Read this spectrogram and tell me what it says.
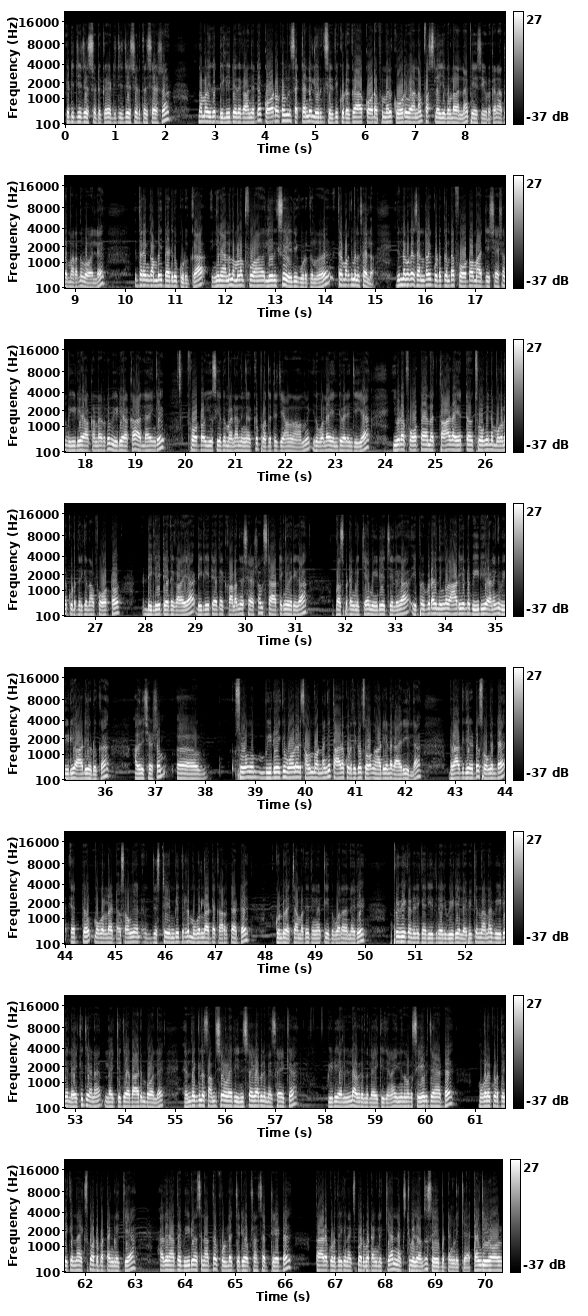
എഡിറ്റ് ടെസ്റ്റ് എടുക്കുക. എഡിറ്റ് ടെസ്റ്റ് എടുത്ത ശേഷം നമ്മൾ ഇത് ഡിലീറ്റ് ചെയ്ത് കളഞ്ഞിട്ട് കോഡ് ഓഫ് എമ്മിൽ സെക്കൻഡ് ലിറിക്സ് എഴുതി കൊടുക്കുക. ആ കോഡ് ഓഫ് എമ്മിൽ കോഡ് വേണം ഫസ്റ്റ് ചെയ്തുള്ള തന്നെ പേസ്റ്റ് ചെയ്ത് കൊടുക്കാൻ. അത് മറന്നു ഇത്രയും കംപ്ലീറ്റ് ആയിട്ട് കൊടുക്കുക. ഇങ്ങനെയാണ് നമ്മൾ ലിറിക്സ് എഴുതി കൊടുക്കുന്നത്. ഇത്ര പറഞ്ഞ് മനസ്സിലല്ലോ ഇത് നമുക്ക് സെന്ററിൽ കൊടുക്കേണ്ട ഫോട്ടോ മാറ്റിയ ശേഷം വീഡിയോ ആക്കേണ്ടവർക്ക് വീഡിയോ ആക്കുക അല്ലെങ്കിൽ ഫോട്ടോ യൂസ് ചെയ്ത് വേണം. നിങ്ങൾക്ക് പ്രൊജക്റ്റ് ചെയ്യാവുന്നതാണ്. ഇതുപോലെ എൻഡ് വരെയും ചെയ്യുക. ഇവിടെ ഫോട്ടോ എന്ന താഴെ ഏറ്റവും സോങ്ങിന്റെ മുകളിൽ കൊടുത്തിരിക്കുന്ന ഫോട്ടോ ഡിലീറ്റ് ചെയ്ത് കളയുക. ഡിലീറ്റ് ചെയ്ത് കളഞ്ഞ ശേഷം സ്റ്റാർട്ടിങ് വരിക. പ്ലസ് ബട്ടൺ ക്ലിക്ക് ചെയ്യുക മീഡിയ ചെല്ലുക. ഇപ്പോൾ ഇവിടെ നിങ്ങൾ ആഡ് ചെയ്യേണ്ട വീഡിയോ ആണെങ്കിൽ വീഡിയോ ആഡ് ചെയ്ത് കൊടുക്കുക അതിനുശേഷം സോങ് വീഡിയോയ്ക്ക് മോഡൽ സൗണ്ട് ഉണ്ടെങ്കിൽ താഴെ കൊടുത്തേക്കും സോങ് ആഡ് ചെയ്യേണ്ട കാര്യമില്ല. ഡ്രാഗ് ചെയ്തിട്ട് സോങ്ങിന്റെ ഏറ്റവും മുകളിലായിട്ട് സോങ് ജസ്റ്റ് എം ബി ത്രീയുടെ മുകളിലായിട്ട് കറക്റ്റായിട്ട് കൊണ്ടുവച്ചാൽ മതി. നിങ്ങൾക്ക് ഇതുപോലെ തന്നെ ഒരു പ്രിവ്യൂ കണ്ടിരിക്കുന്ന രീതിയിലൊരു വീഡിയോ ലഭിക്കുന്നതാണ്. വീഡിയോ ലൈക്ക് ചെയ്യണേ ലൈക്ക് ചെയ്താരും പോലെ എന്തെങ്കിലും സംശയമുള്ളവർ ഇൻസ്റ്റാഗ്രാമിൽ മെസ്സേജ് അയക്കുക വീഡിയോ എല്ലാവരും ഒന്ന് ലൈക്ക് ചെയ്യണം. ഇനി നമുക്ക് സേവ് ചെയ്യാനായിട്ട് മുകളിൽ കൊടുത്തിരിക്കുന്ന എക്സ്പോർട്ട് ബട്ടൺ ക്ലിക്ക് ചെയ്യുക. അതിനകത്ത് വീഡിയോസിനകത്ത് full H D option set ചെയ്തിട്ട് താഴെ കൊടുത്തിരിക്കുന്ന എക്സ്പോർട്ട് ബട്ടൺ ക്ലിക്ക് ചെയ്യുക. നെക്സ്റ്റ് വീഡിയോ വന്ന് സേവ് ബട്ടൺ ക്ലിക്ക് ചെയ്യുക. Thank you all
